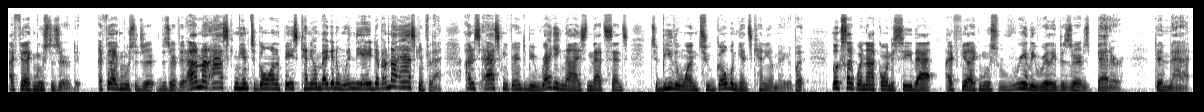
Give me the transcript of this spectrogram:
I feel like Moose deserved it. I feel like Moose deserved it. I'm not asking him to go on and face Kenny Omega and win the AEW. I'm not asking for that. I'm just asking for him to be recognized in that sense, to be the one to go against Kenny Omega. But looks like we're not going to see that. I feel like Moose really, really deserves better than that.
